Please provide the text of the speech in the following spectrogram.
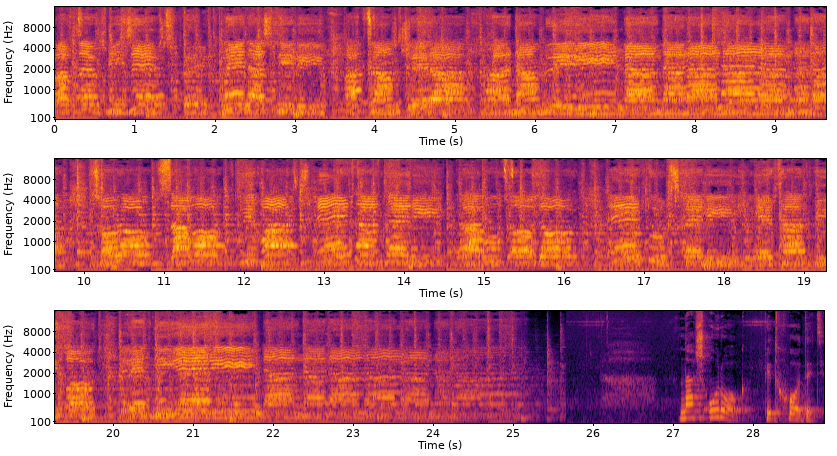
ვაღწევთ მიზებს ვერით მედასტილი აქ დამჭერა ანამდვილი ნანანანანანა ცხოვრობსავო ვიყვართ ერთად ხელი გავუწოდოთ ერთ ურცხელი ერთად ვიყოთ ბედნიერი na na na na na na na Наш урок підходить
